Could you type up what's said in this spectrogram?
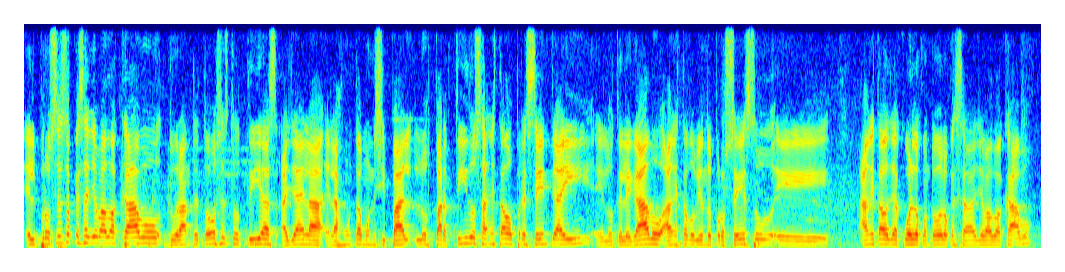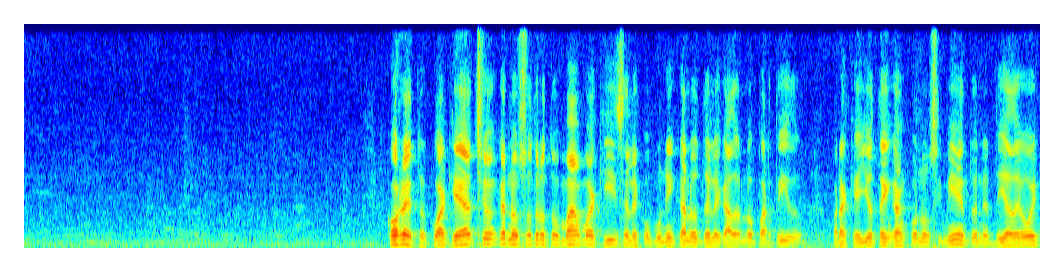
el proceso que se ha llevado a cabo durante todos estos días allá en la, en la Junta Municipal, los partidos han estado presentes ahí, eh, los delegados han estado viendo el proceso, eh, han estado de acuerdo con todo lo que se ha llevado a cabo. Correcto, cualquier acción que nosotros tomamos aquí se le comunica a los delegados de los partidos para que ellos tengan conocimiento en el día de hoy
